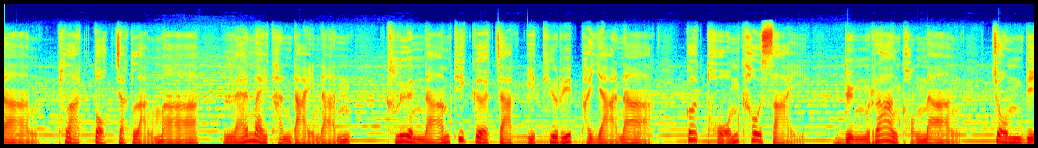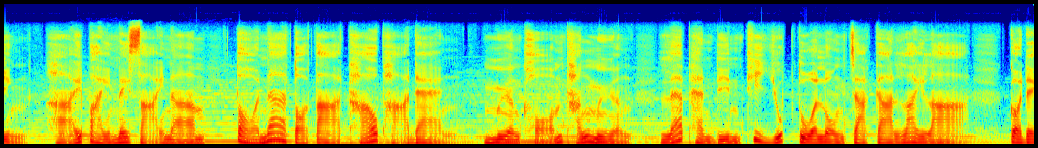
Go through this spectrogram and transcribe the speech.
นางพลัดตกจากหลังม้า และในทันใดนั้น คลื่นน้ำที่เกิดจากอิทธิฤทธิพญานาค ก็โถมเข้าใส่ ดึงร่างของนาง จมดิ่ง หายไปในสายน้ำต่อหน้าต่อตาเท้าผาแดง เมืองขอมทั้งเมือง และแผ่นดินที่ยุบตัวลงจากการไล่ล่า ก็ได้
